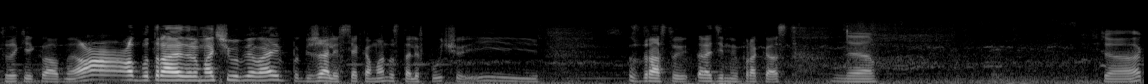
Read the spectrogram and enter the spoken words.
Все такие Cloud9. Ааа, Бэтрайдер, мочу, убивай. Побежали, все команды стали в кучу и... Здравствуй, родимый прокаст. Да. Так.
